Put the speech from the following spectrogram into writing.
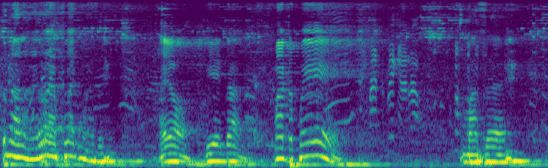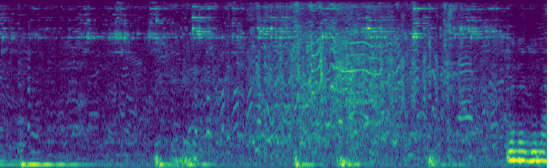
Tenang, refleks Mas. Ayo, biar entang. Madepe. Mas. Ini gila,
